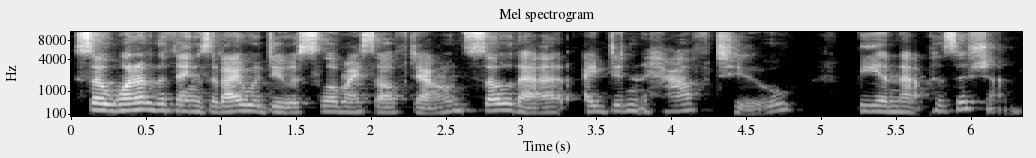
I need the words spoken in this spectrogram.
So one of the things that I would do is slow myself down so that I didn't have to be in that position.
